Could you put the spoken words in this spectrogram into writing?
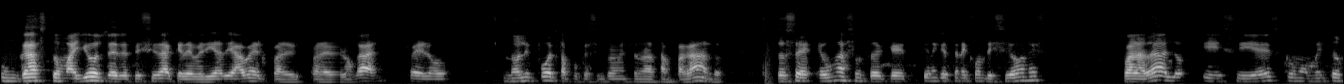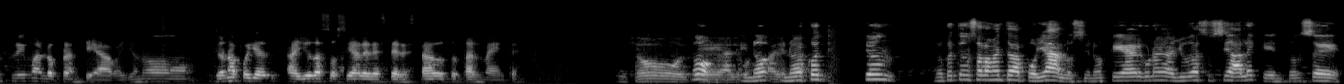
un, gasto mayor de electricidad que debería de haber para el, para el hogar, pero no le importa porque simplemente no la están pagando. Entonces, es un asunto de que tú tienes que tener condiciones para darlo y si es como Milton Freeman lo planteaba, yo no, yo no apoyo ayudas sociales desde el Estado totalmente. Yo, no, eh, y no, es cuestión, no es cuestión solamente de apoyarlo, sino que hay algunas ayudas sociales que entonces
